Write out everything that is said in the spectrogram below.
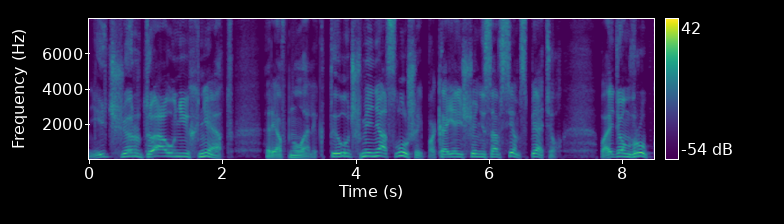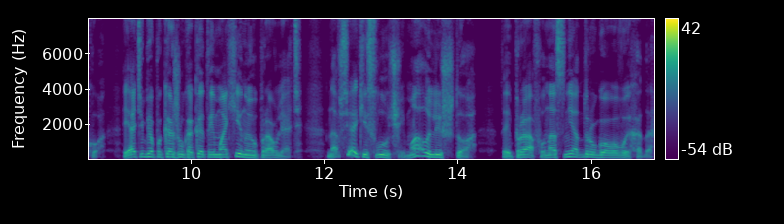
«Ни черта у них нет!» — рявкнул Алик. «Ты лучше меня слушай, пока я еще не совсем спятил. Пойдем в рубку. Я тебе покажу, как этой махиной управлять. На всякий случай, мало ли что. Ты прав, у нас нет другого выхода.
